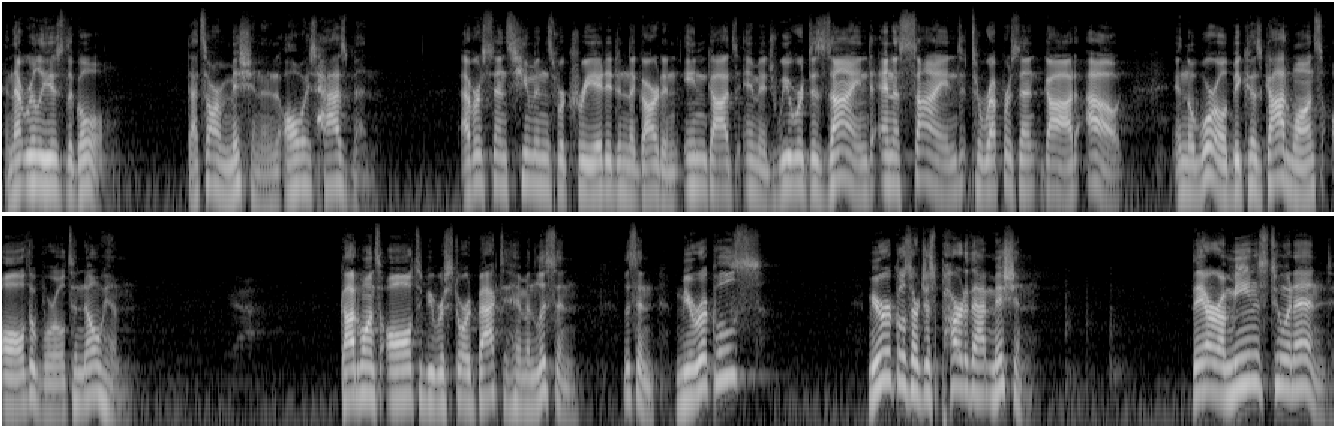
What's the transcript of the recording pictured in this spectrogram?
And that really is the goal. That's our mission, and it always has been. Ever since humans were created in the garden in God's image, we were designed and assigned to represent God out in the world because God wants all the world to know Him. God wants all to be restored back to Him. And listen, listen, miracles, miracles are just part of that mission. They are a means to an end.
